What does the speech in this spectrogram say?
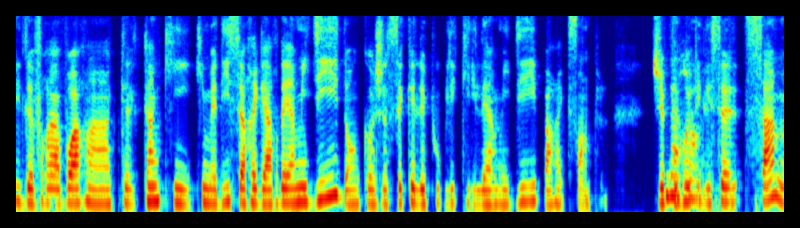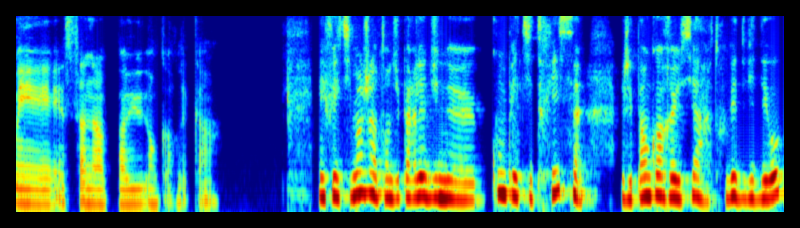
il devrait avoir quelqu'un qui, qui, me dise regarder à midi. Donc, je sais que le public, il est à midi, par exemple. J'ai pour utiliser ça, mais ça n'a pas eu encore le cas. Effectivement, j'ai entendu parler d'une compétitrice. J'ai pas encore réussi à retrouver de vidéo.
